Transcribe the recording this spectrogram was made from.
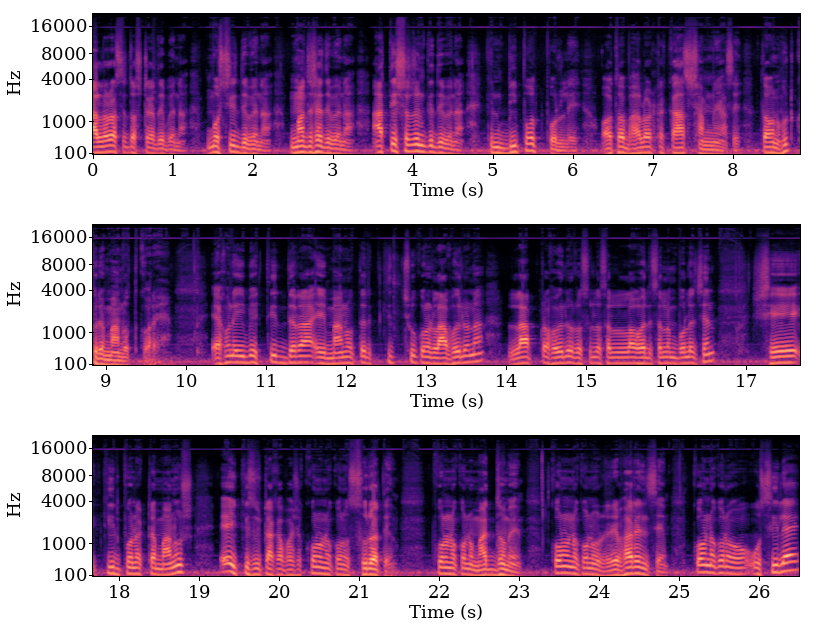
আল্লাহর আছে দশ টাকা দেবে না, মসজিদ দেবে না, মাদ্রাসা দেবে না, আত্মীয় স্বজনকে দেবে না। কিন্তু বিপদ পড়লে অথবা ভালো একটা কাজ সামনে আসে, তখন হুট করে মানত করে। এখন এই ব্যক্তির দ্বারা এই মানতের কিচ্ছু কোনো লাভ হইল না। লাভটা হইল রসুল্লাহ সাল্লাহ আলি সাল্লাম বলেছেন, সে কৃপণ একটা মানুষ, এই কিছু টাকা পয়সা কোনো না কোনো সুরাতে, কোনো না কোনো মাধ্যমে কোনো না কোনো রেফারেন্সে কোনো না কোনো উসিলায়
